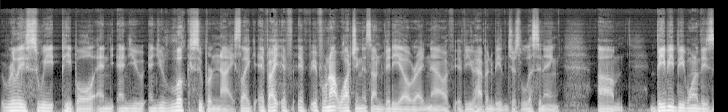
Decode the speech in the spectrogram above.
really sweet people and and you and you look super nice. Like if I if if, if we're not watching this on video right now, if if you happen to be just listening, um BB be one of these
